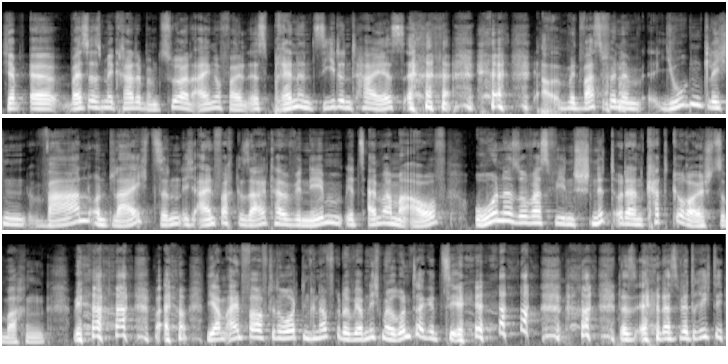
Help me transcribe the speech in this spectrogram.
Ich habe, äh, weißt du, was mir gerade beim Zuhören eingefallen ist? Brennend, siedend heiß. Mit was für einem jugendlichen Wahn und Leichtsinn ich einfach gesagt habe, wir nehmen jetzt einfach mal auf ohne sowas wie einen Schnitt oder ein Cut-Geräusch zu machen. Wir, wir, haben einfach auf den roten Knopf gedrückt, wir haben nicht mal runtergezählt. Das, das wird richtig.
